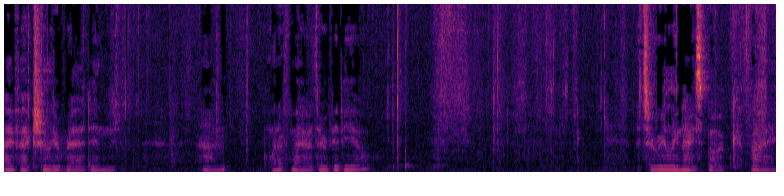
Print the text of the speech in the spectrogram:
I've actually read in um, one of my other videos. It's a really nice book by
